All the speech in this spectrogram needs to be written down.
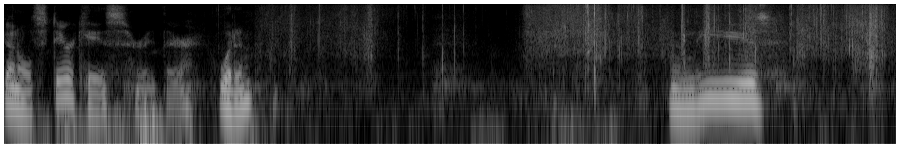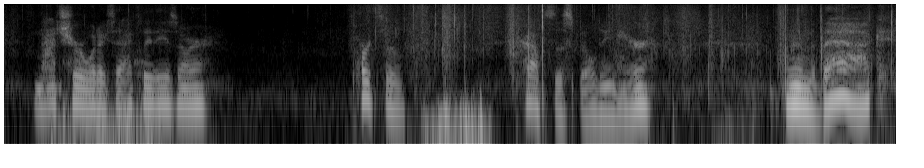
Got an old staircase right there, wooden. And these, not sure what exactly these are. Parts of perhaps this building here. And in the back,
